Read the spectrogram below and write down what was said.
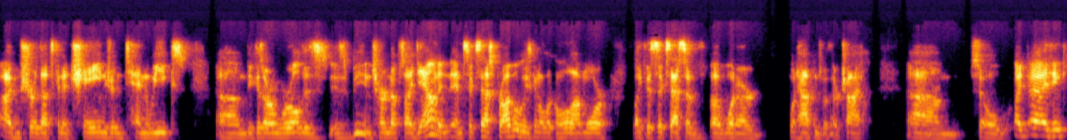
i'm sure that's going to change in 10 weeks um, because our world is is being turned upside down and, and success probably is going to look a whole lot more like the success of, of what our what happens with our child um, so I, I think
